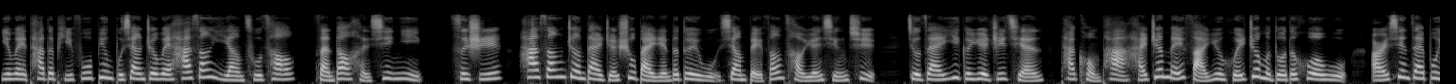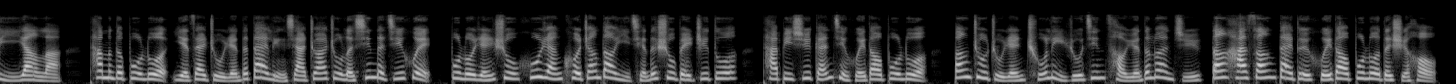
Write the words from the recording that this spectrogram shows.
因为他的皮肤并不像这位哈桑一样粗糙，反倒很细腻。此时，哈桑正带着数百人的队伍向北方草原行去。就在一个月之前，他恐怕还真没法运回这么多的货物。而现在不一样了，他们的部落也在主人的带领下抓住了新的机会，部落人数忽然扩张到以前的数倍之多。他必须赶紧回到部落。帮助主人处理如今草原的乱局。当哈桑带队回到部落的时候，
